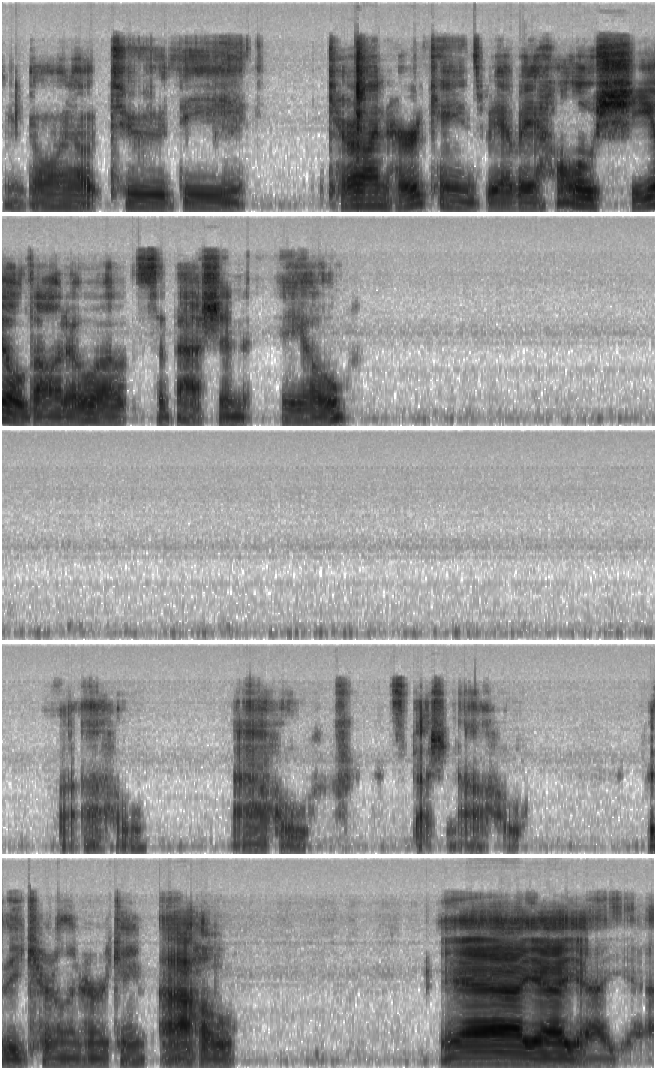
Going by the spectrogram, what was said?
And going out to the Carolina Hurricanes, we have a hollow shield auto of Sebastian Aho. Aho. Aho. Sebastian Aho. For the Carolina Hurricane. Aho. Yeah, yeah, yeah, yeah,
